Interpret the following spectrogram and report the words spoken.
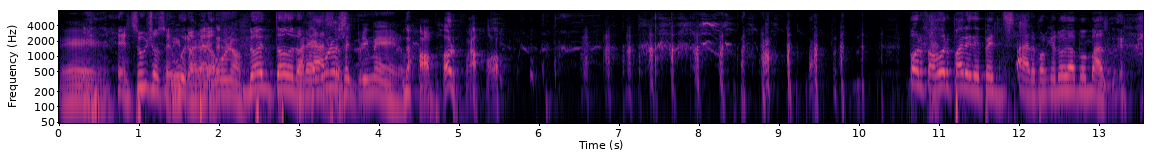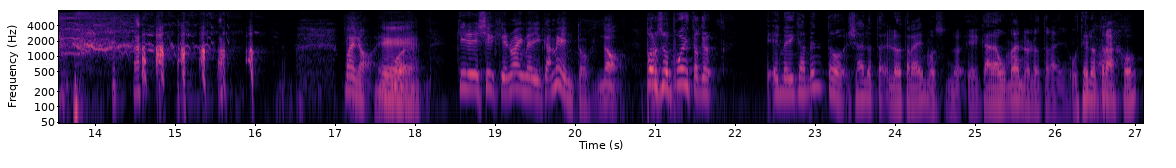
Eh, el suyo seguro, para pero algunos- no en todos los Para casos. algunos el primero. No, por favor. Por favor, pare de pensar, porque no damos más. Bueno, eh, Bueno. quiere decir que no hay medicamentos. No. Por supuesto que. El medicamento ya lo, tra- lo traemos, no, eh, cada humano lo trae. Usted lo trajo,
